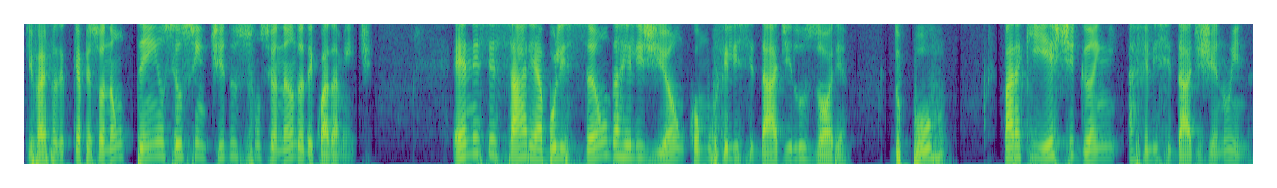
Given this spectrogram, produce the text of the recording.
que vai fazer com que a pessoa não tenha os seus sentidos funcionando adequadamente. É necessária a abolição da religião como felicidade ilusória do povo para que este ganhe a felicidade genuína.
